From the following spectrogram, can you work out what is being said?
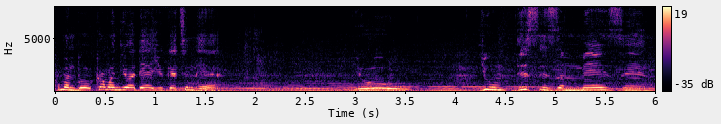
Come on, bro. Come on, you're there. You're getting there. Yo. You, this is amazing.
